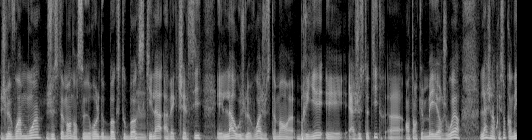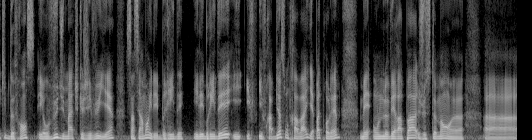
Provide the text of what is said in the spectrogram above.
je le vois moins justement dans ce rôle de box-to-box Mm. qu'il a avec Chelsea, et là où je le vois justement euh, briller, et, et à juste titre, euh, en tant que meilleur joueur, là j'ai l'impression qu'en équipe de France, et au vu du match que j'ai vu hier, sincèrement, il est bridé. Il est bridé, il, il- il fera bien son travail, il n'y a pas de problème, mais on ne le verra pas justement euh,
